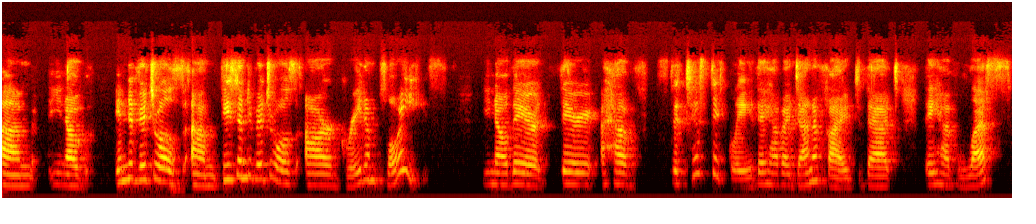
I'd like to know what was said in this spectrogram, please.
Um, you know, individuals, um, these individuals are great employees. You know, they're they have statistically they have identified that they have less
